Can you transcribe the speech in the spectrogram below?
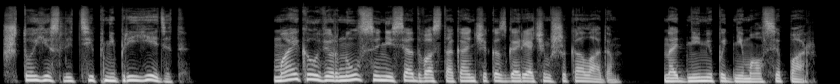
Что, если тип не приедет? Майкл вернулся, неся два стаканчика с горячим шоколадом. Над ними поднимался пар.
